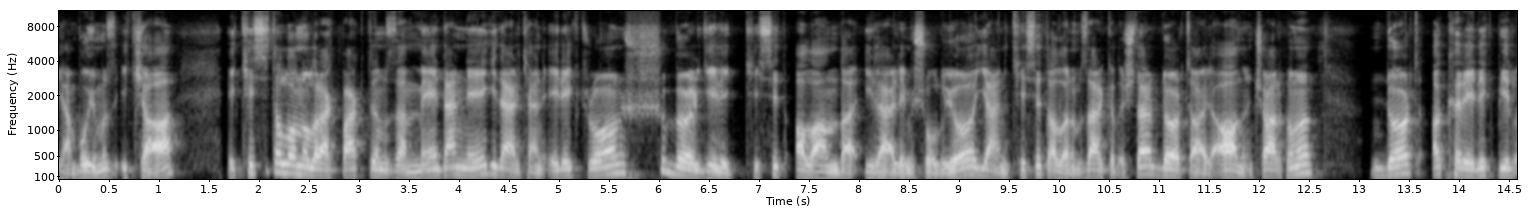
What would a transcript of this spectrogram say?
yani boyumuz 2A. E, kesit alan olarak baktığımızda M'den N'ye giderken elektron şu bölgelik kesit alanda ilerlemiş oluyor. Yani kesit alanımız arkadaşlar 4A ile A'nın çarpımı 4A karelik bir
